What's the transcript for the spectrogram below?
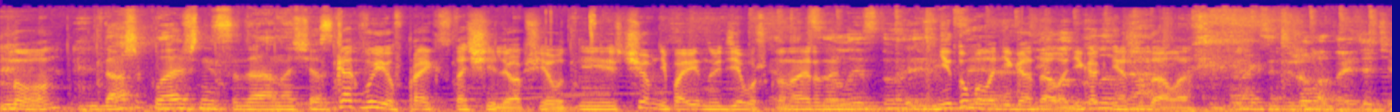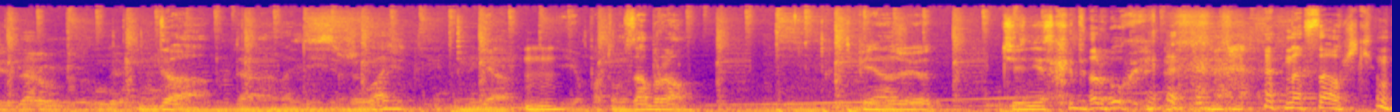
Ну, наша клавишница, да, она сейчас как вы ее в проект втащили вообще? Вот ни в чем не повинную девушку, наверное, целая история. не думала, не гадала, никак не ожидала. Она, кстати, жила дойдя через дорогу. Да, да, она здесь жила. Я ее потом забрал. Теперь она живет через несколько дорог на Савушкин.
